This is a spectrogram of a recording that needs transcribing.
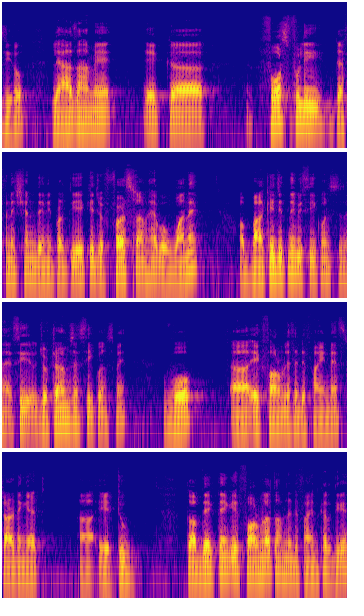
زیرو لہذا ہمیں ایک فورسفلی ڈیفینیشن دینی پڑتی ہے کہ جو فرسٹ ٹرم ہے وہ ون ہے اور باقی جتنے بھی سیکوینس جو ٹرمز ہیں سیکوینس میں وہ ایک فارمولہ سے ڈیفائنڈ ہے اسٹارٹنگ ایٹ اے ٹو تو اب دیکھتے ہیں کہ فارمولا تو ہم نے ڈیفائن کر دیے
